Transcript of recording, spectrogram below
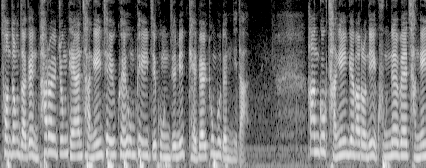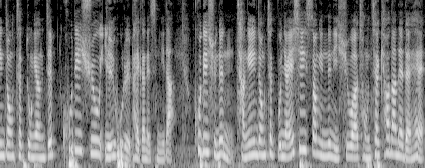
선정작은 8월 중 대한장애인체육회 홈페이지 공지 및 개별 통보됩니다. 한국장애인개발원이 국내외 장애인 정책 동향집 코디슈 1호를 발간했습니다. 코디슈는 장애인 정책 분야의 시의성 있는 이슈와 정책 현안에 대해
